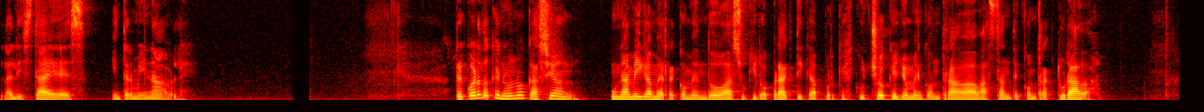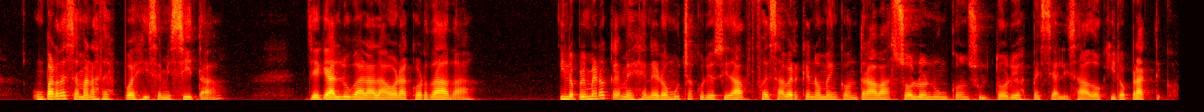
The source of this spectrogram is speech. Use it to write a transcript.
La lista es interminable. Recuerdo que en una ocasión una amiga me recomendó a su quiropráctica porque escuchó que yo me encontraba bastante contracturada. Un par de semanas después hice mi cita, llegué al lugar a la hora acordada y lo primero que me generó mucha curiosidad fue saber que no me encontraba solo en un consultorio especializado quiropráctico,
